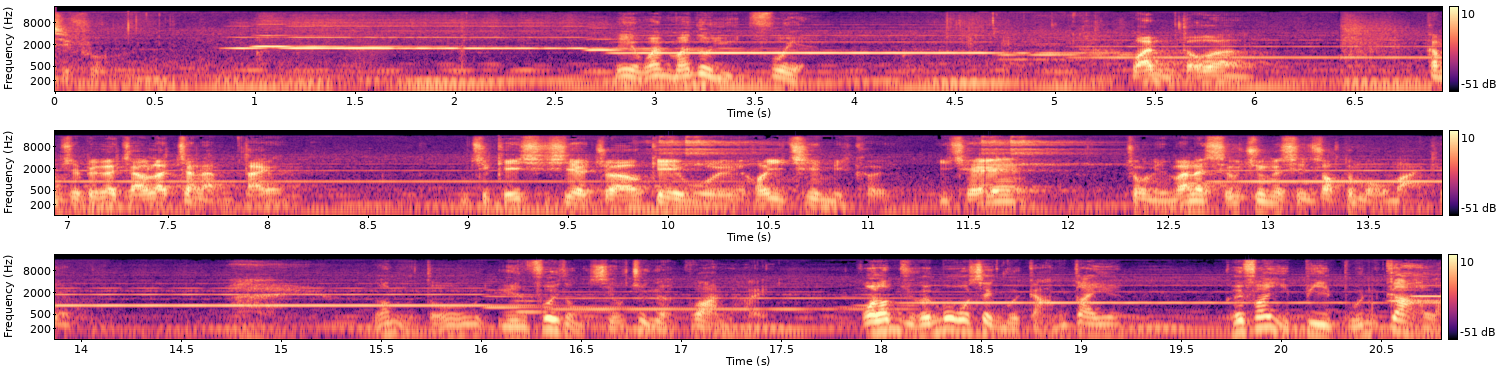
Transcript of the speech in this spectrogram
師傅，你哋揾唔揾到袁灰啊？揾唔到啊！今次俾佢走甩真係唔抵，唔知幾時先係再有機會可以殲滅佢，而且仲連揾阿小尊嘅線索都冇埋添。唉諗唔到袁灰同小尊嘅關係，我諗住佢魔性會減低啊，佢反而變本加厲，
